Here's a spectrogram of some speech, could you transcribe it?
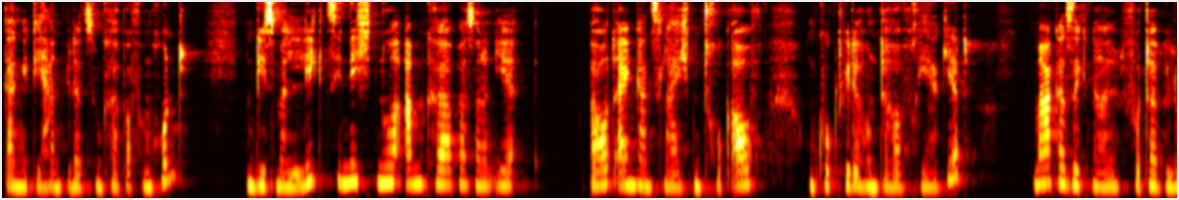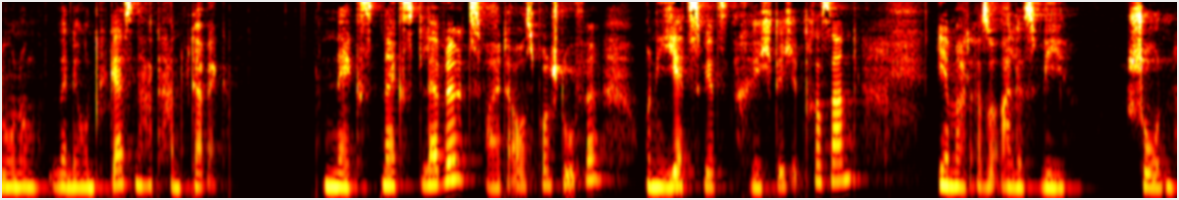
dann geht die Hand wieder zum Körper vom Hund und diesmal liegt sie nicht nur am Körper, sondern ihr baut einen ganz leichten Druck auf und guckt, wie der Hund darauf reagiert. Markersignal, Futterbelohnung. Wenn der Hund gegessen hat, Hand wieder weg. Next, next Level, zweite Ausbaustufe. Und jetzt wird's richtig interessant. Ihr macht also alles wie schon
